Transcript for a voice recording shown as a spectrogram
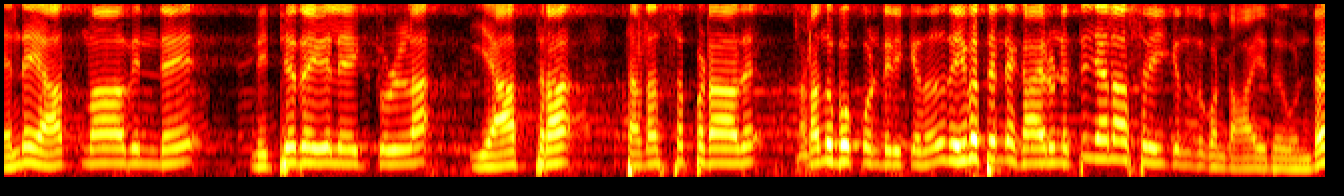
എന്റെ ആത്മാവിന്റെ നിത്യതയിലേക്കുള്ള യാത്ര തടസ്സപ്പെടാതെ കടന്നുപോയിക്കൊണ്ടിരിക്കുന്നത് ദൈവത്തിന്റെ കാരുണ്യത്തിൽ ഞാൻ ആശ്രയിക്കുന്നത് കൊണ്ടായതുകൊണ്ട്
